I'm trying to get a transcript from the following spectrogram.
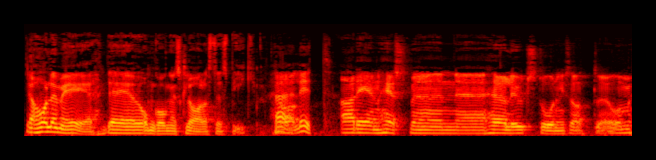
jag håller med er. Det är omgångens klaraste spik. Härligt. Ja, det är en häst med en eh, härlig utstrålning så att eh, om,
